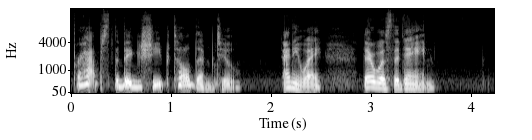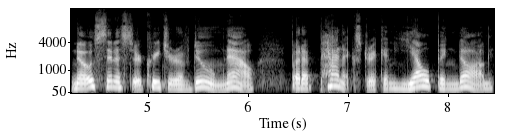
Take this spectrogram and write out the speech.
Perhaps the big sheep told them to. Anyway, there was the Dane. No sinister creature of doom now, but a panic-stricken, yelping dog,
